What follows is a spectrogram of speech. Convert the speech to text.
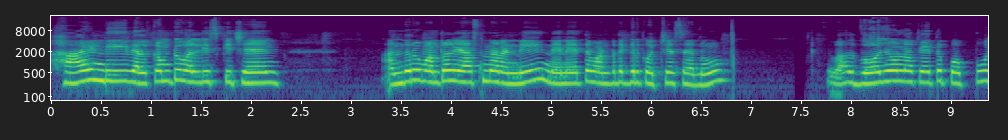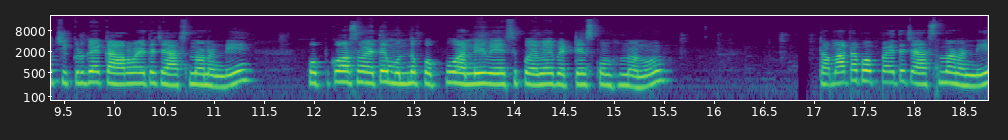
హాయ్ అండి వెల్కమ్ టు వల్లీస్ కిచెన్ అందరూ వంటలు చేస్తున్నారండి. నేనైతే వంట దగ్గరికి వచ్చేసాను. ఇవాళ భోజనంలోకి అయితే పప్పు చిక్కుడుకాయ కారం అయితే చేస్తున్నానండి. పప్పు కోసం అయితే ముందు పప్పు అన్నీ వేసి పొయ్యి మీద పెట్టేసుకుంటున్నాను. టమాటా పప్పు అయితే చేస్తున్నానండి.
